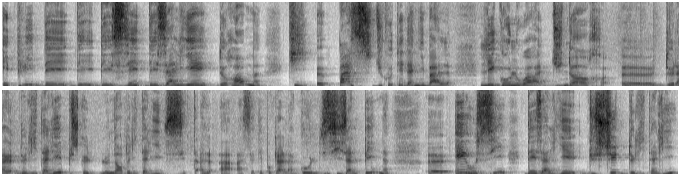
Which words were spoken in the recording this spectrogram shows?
et puis des, des, alliés de Rome qui euh, passent du côté d'Hannibal. Les Gaulois du nord de l'Italie, puisque le nord de l'Italie, c'est à, à, cette époque-là la Gaule cisalpine, et aussi des alliés du sud de l'Italie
